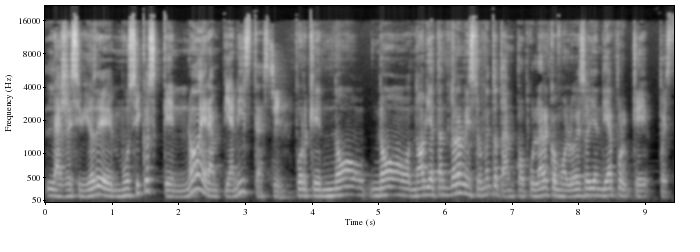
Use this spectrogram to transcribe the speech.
las recibió de músicos que no eran pianistas. Sí. Porque no, no, no había tan, no era un instrumento tan popular como lo es hoy en día porque pues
